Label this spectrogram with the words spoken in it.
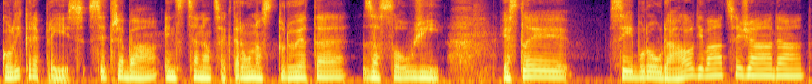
kolik repríz si třeba inscenace, kterou nastudujete, zaslouží? Jestli si ji budou dál diváci žádat,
